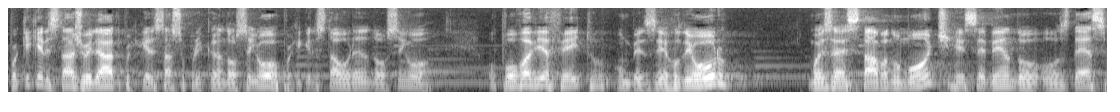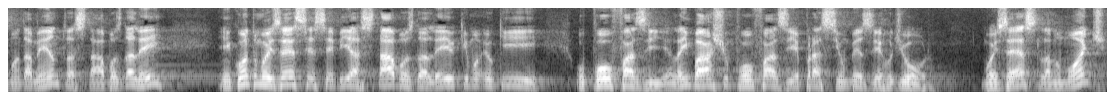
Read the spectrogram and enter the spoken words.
Por que, que ele está ajoelhado? Por que, que ele está suplicando ao Senhor? Por que, que ele está orando ao Senhor? O povo havia feito um bezerro de ouro. Moisés estava no monte recebendo os dez mandamentos, as tábuas da lei. Enquanto Moisés recebia as tábuas da lei, o que o, que o povo fazia? Lá embaixo o povo fazia para si um bezerro de ouro. Moisés, lá no monte,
